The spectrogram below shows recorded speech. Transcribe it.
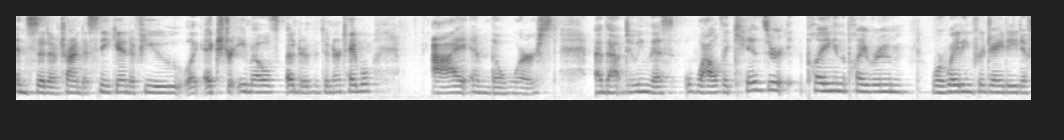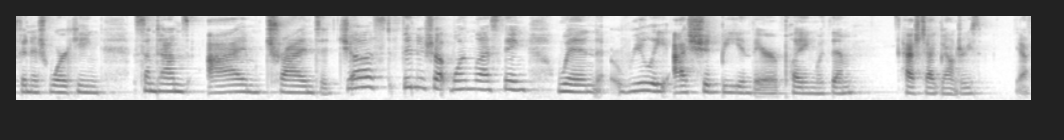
instead of trying to sneak in a few like extra emails under the dinner table. I am the worst about doing this while the kids are playing in the playroom. We're waiting for JD to finish working. Sometimes I'm trying to just finish up one last thing when really I should be in there playing with them. Hashtag boundaries. Yeah.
